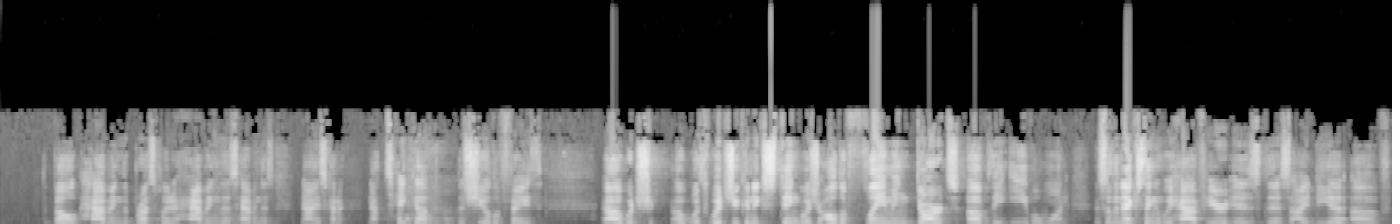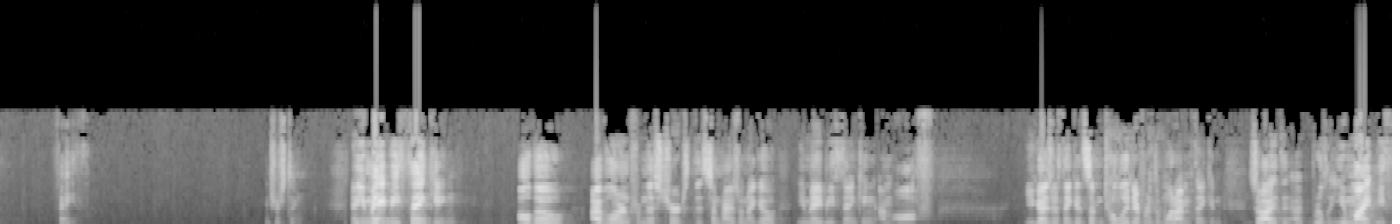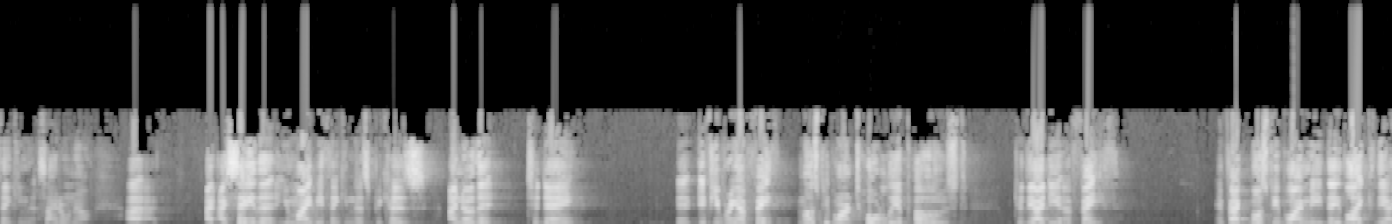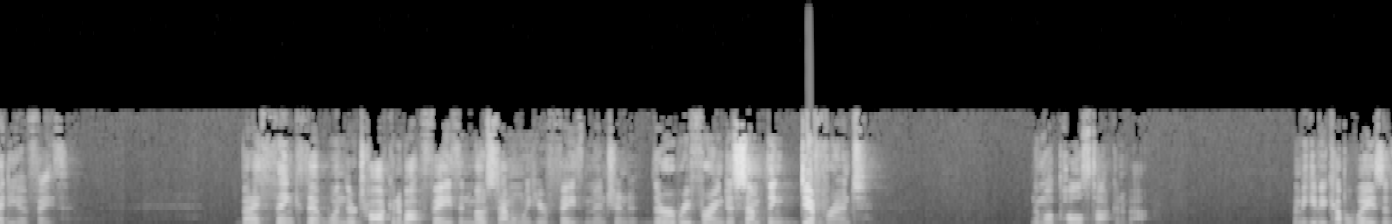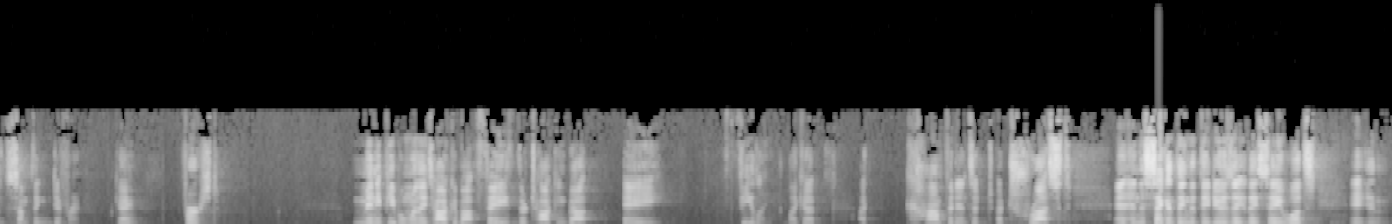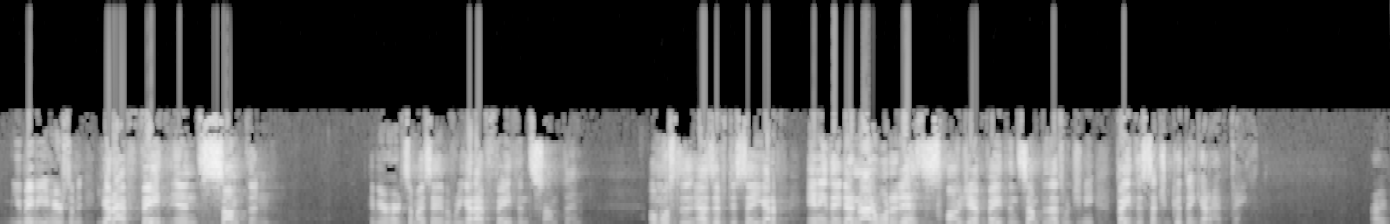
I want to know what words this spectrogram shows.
the belt, having the breastplate, having this, having this. Now he's kind of, now take up the shield of faith uh, which, uh, with which you can extinguish all the flaming darts of the evil one. And so the next thing that we have here is this idea of faith. Interesting. Now you may be thinking, although I've learned from this church that sometimes when I go, you may be thinking, I'm off. You guys are thinking something totally different than what I'm thinking. So I, I really, you might be thinking this. I don't know. Uh, I, I say that you might be thinking this because I know that today if you bring up faith, most people aren't totally opposed to the idea of faith. In fact, most people I meet, they like the idea of faith. But I think that when they're talking about faith, and most time when we hear faith mentioned, they're referring to something different than what Paul's talking about. Let me give you a couple ways of something different. Okay? First, many people, when they talk about faith, they're talking about a feeling, like a confidence, a, a trust. And, and, the second thing that they do is they, they say, well, it's, it, you maybe hear something, you got to have faith in something. Have you ever heard somebody say it before? You got to have faith in something. Almost as if to say, you got to, anything, it doesn't matter what it is, as long as you have faith in something, that's what you need. Faith is such a good thing, you got to have faith. Right?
